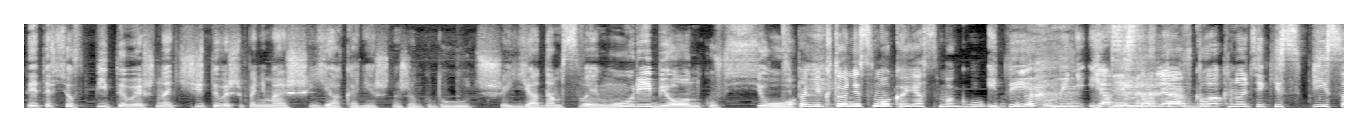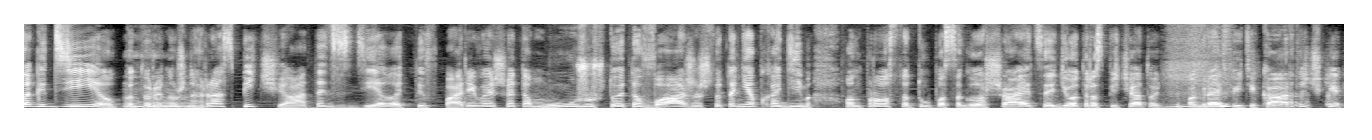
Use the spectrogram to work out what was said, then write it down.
ты это все впитываешь, начитываешь и понимаешь, я, конечно же, буду лучше, я дам своему ребенку все. Типа никто не смог, а я смогу. И ты Да? у меня, я Именно составляю так. в блокнотике список дел, которые нужно распечатать, сделать. Ты впариваешь это мужу, что это важно, что это необходимо. Он просто тупо соглашается, идет распечатывать типографию эти карточки,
